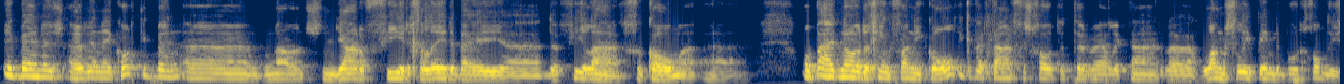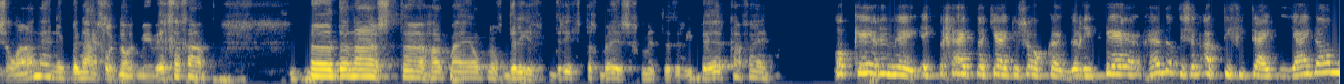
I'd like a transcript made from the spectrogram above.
Ik ben dus René Kort. Ik ben uh, nou, een jaar of vier geleden bij uh, de villa gekomen. Uh, op uitnodiging van Nicole. Ik werd aangeschoten terwijl ik daar langs liep in de Bourgondische Laan. En ik ben eigenlijk nooit meer weggegaan. daarnaast had ik mij ook nog driftig bezig met het Repair Café. Oké okay, René, ik begrijp dat jij dus ook de Repair, hè, dat is een activiteit die jij dan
